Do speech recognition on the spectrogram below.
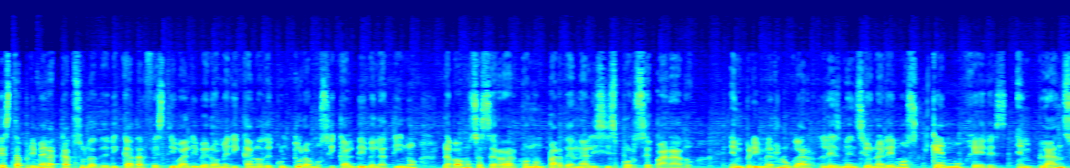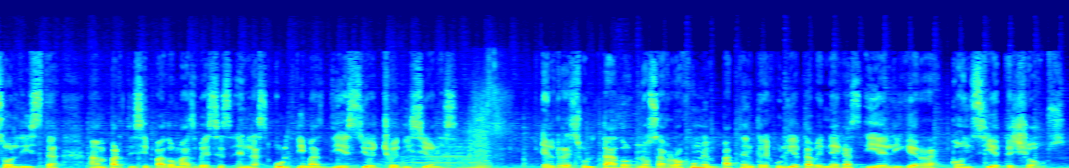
Esta primera cápsula dedicada al Festival Iberoamericano de Cultura Musical Vive Latino la vamos a cerrar con un par de análisis por separado. En primer lugar, les mencionaremos qué mujeres en plan solista han participado más veces en las últimas 18 ediciones. El resultado nos arroja un empate entre Julieta Venegas y Eli Guerra con 7 shows.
